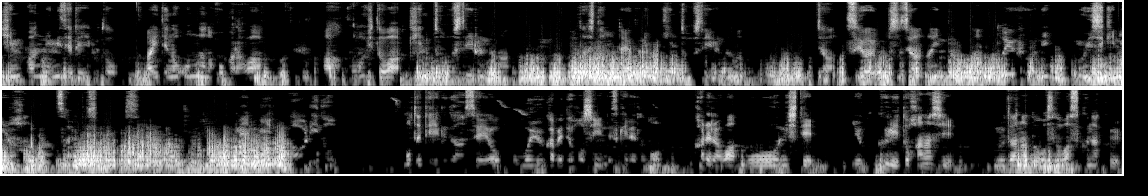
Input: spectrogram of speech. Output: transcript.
頻繁に見せていると、相手の女の子からは、ああ、この人は緊張しているんだな。私とのデートにも緊張しているんだな。じゃあ、強いオスじゃないんだろうな、というふうに無意識に判断されてしまいます。に周りのモテている男性を思い浮かべてほしいんですけれども、彼らは往々にしてゆっくりと話し、無駄な動作は少なく、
